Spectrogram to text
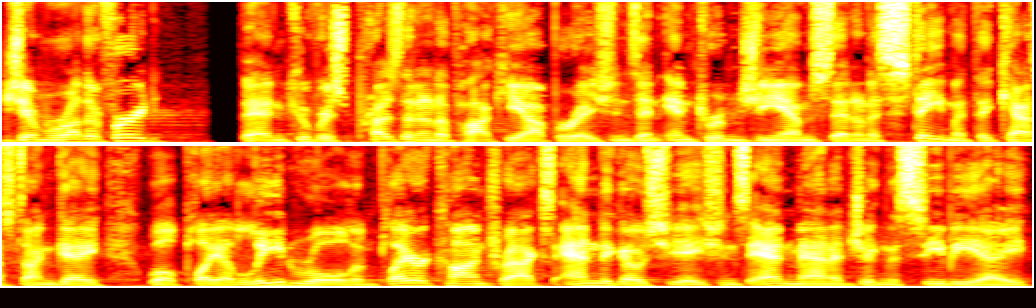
Jim Rutherford, Vancouver's president of hockey operations and interim GM, said in a statement that Castonguay will play a lead role in player contracts and negotiations and managing the CBA.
